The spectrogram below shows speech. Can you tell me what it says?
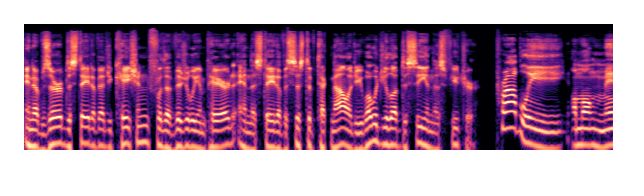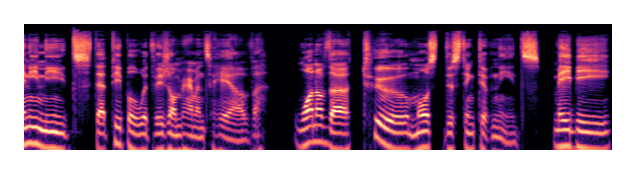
and observe the state of education for the visually impaired and the state of assistive technology, what would you love to see in this future? Probably among many needs that people with visual impairments have, one of the two most distinctive needs may be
